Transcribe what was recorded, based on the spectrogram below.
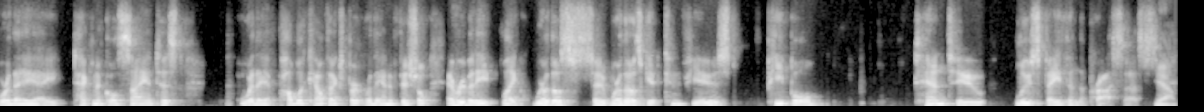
Were they a technical scientist? Were they a public health expert? Were they an official? Everybody like where those where those get confused, people tend to lose faith in the process. Yeah.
